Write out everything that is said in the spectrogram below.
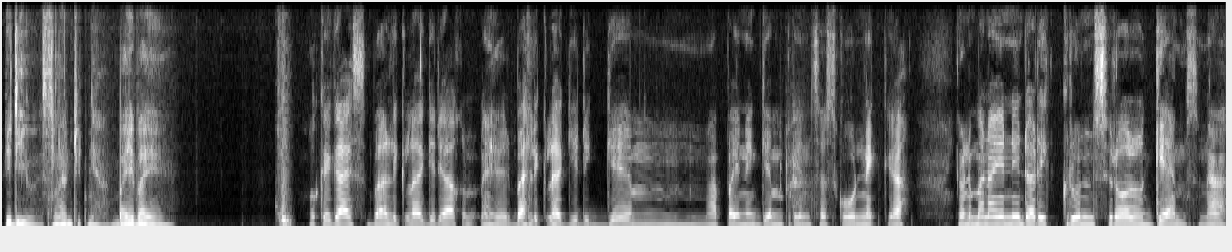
video selanjutnya. Bye bye. Oke guys, balik lagi di akun eh balik lagi di game apa ini game Princess Connect ya. Yang di mana ini dari Crunchyroll Games. Nah,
